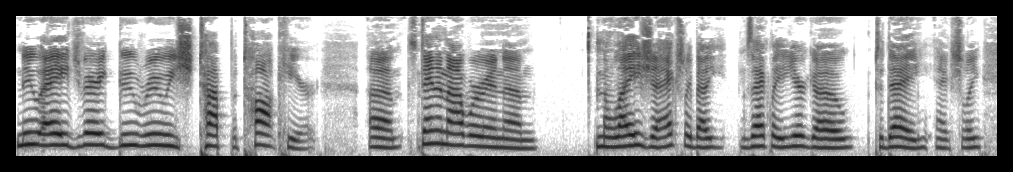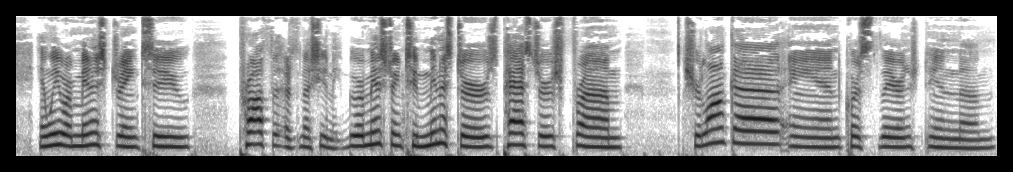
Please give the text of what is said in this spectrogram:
new age, very guru-ish type of talk here. Um, Stan and I were in, um, Malaysia, actually about exactly a year ago today, actually, and we were ministering to prophet, no, excuse me, we were ministering to ministers, pastors from Sri Lanka, and of course they're in, in um,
